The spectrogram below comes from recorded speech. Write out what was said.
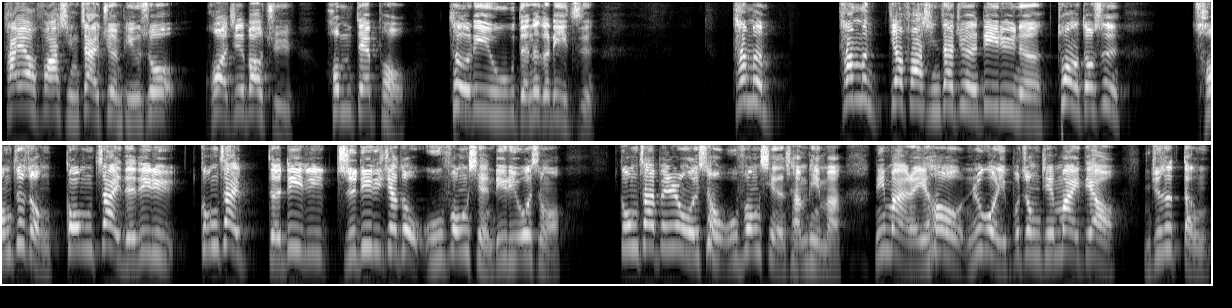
它要发行债券，比如说华尔街报举 Home Depot 特利屋的那个例子，他们他们要发行债券的利率呢，通常都是从这种公债的利率，公债的利率值利率叫做无风险利率。为什么？公债被认为是一种无风险的产品嘛？你买了以后，如果你不中间卖掉，你就是等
